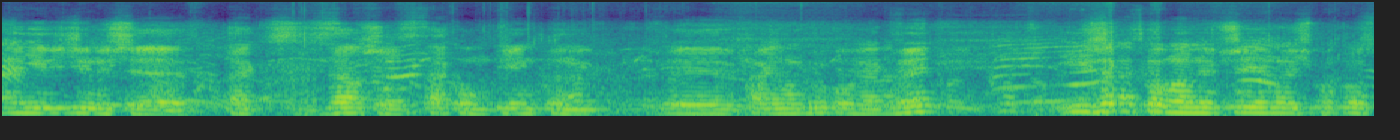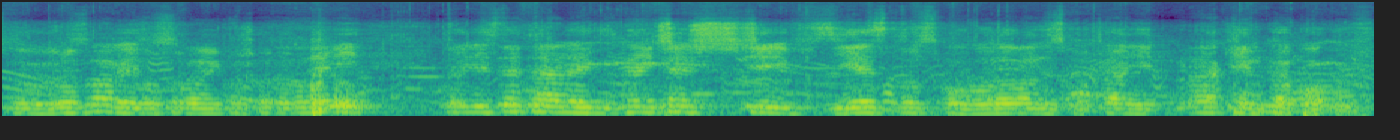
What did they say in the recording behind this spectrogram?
a nie widzimy się tak zawsze z taką piękną e, fajną grupą jak wy i rzadko mamy przyjemność po prostu rozmawiać z osobami poszkodowanymi, to niestety, ale najczęściej jest to spowodowane spotkanie brakiem kapoków,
